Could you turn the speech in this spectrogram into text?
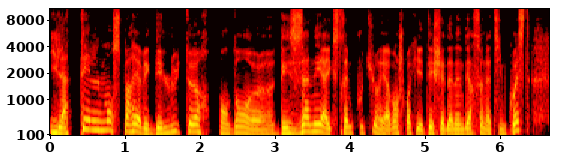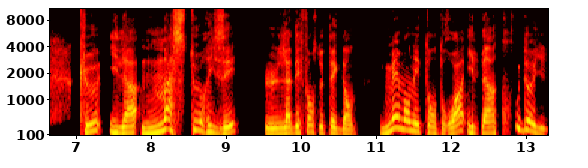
il a tellement sparé avec des lutteurs pendant euh, des années à extrême couture, et avant, je crois qu'il était chez Dan Anderson à Team Quest, qu'il a masterisé la défense de takedown même en étant droit, il a un coup d'œil,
